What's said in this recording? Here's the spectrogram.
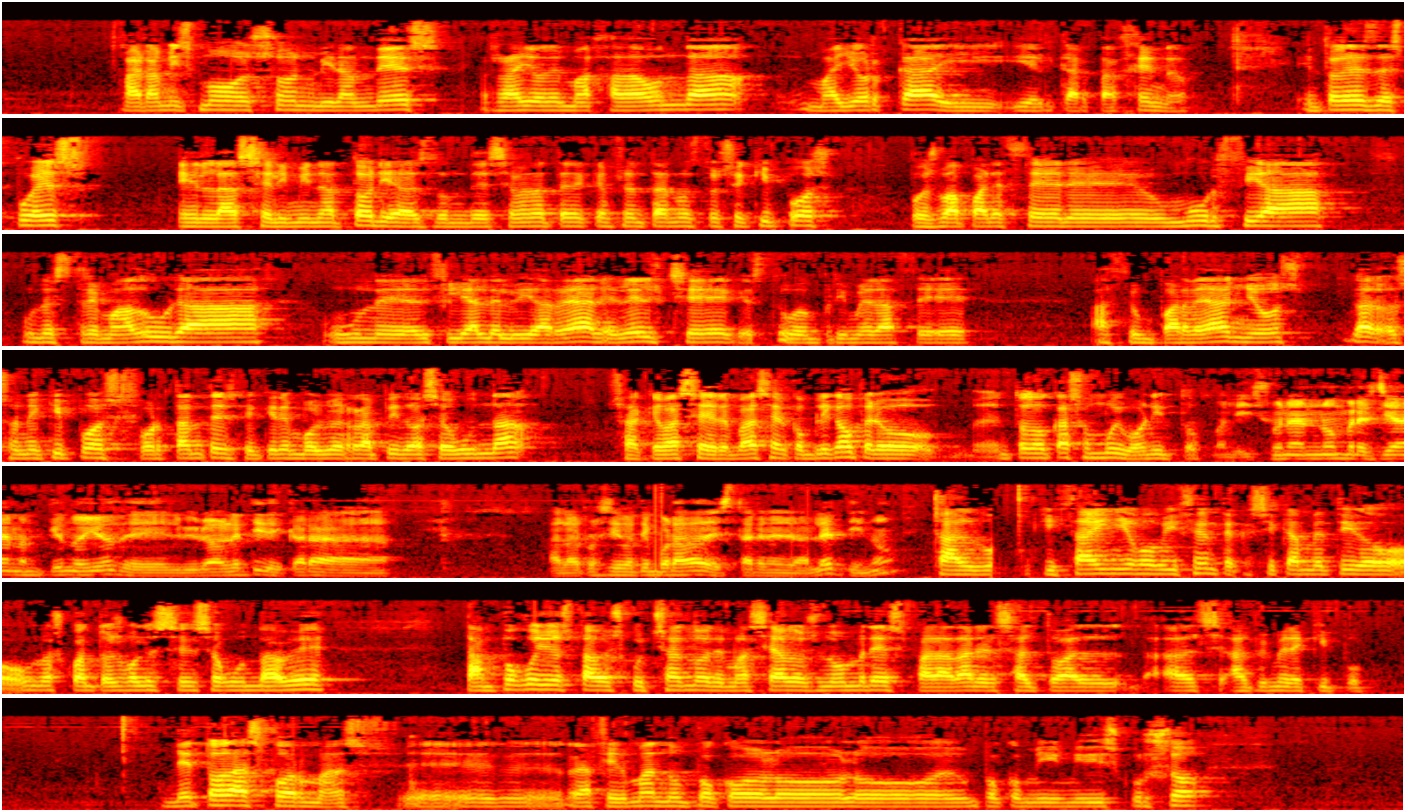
ahora mismo son Mirandés, Rayo de Majadahonda, Mallorca y, el Cartagena. Entonces después, en las eliminatorias donde se van a tener que enfrentar nuestros equipos, pues va a aparecer eh, Murcia, un Extremadura, un, el filial del Villarreal, el Elche, que estuvo en primera hace hace un par de años. Claro, son equipos importantes que quieren volver rápido a segunda. O sea que va a ser, va a ser complicado, pero en todo caso muy bonito. Vale, y suenan nombres ya, entiendo yo, del Bilbao Atleti de cara a, a la próxima temporada de estar en el Atleti, ¿no? Salvo quizá Íñigo Vicente, que sí que han metido unos cuantos goles en segunda B. Tampoco yo he estado escuchando demasiados nombres para dar el salto al, al, al primer equipo. De todas formas, eh, reafirmando un poco, lo, lo- un poco mi, discurso,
